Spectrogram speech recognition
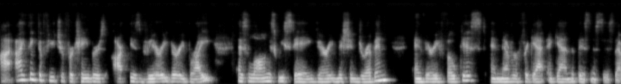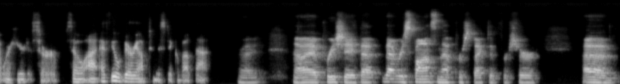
I, I think the future for chambers are, is very, very bright as long as we stay very mission driven and very focused and never forget again the businesses that we're here to serve. So I, I feel very optimistic about that. Right. I appreciate that that response and that perspective for sure. Um,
